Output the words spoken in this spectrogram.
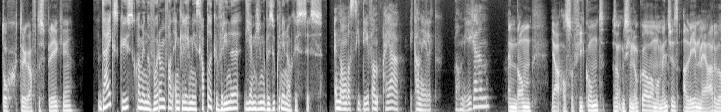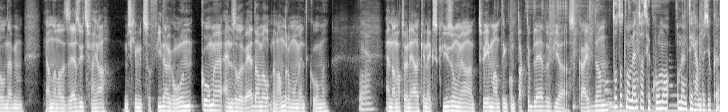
toch terug af te spreken. Dat excuus kwam in de vorm van enkele gemeenschappelijke vrienden die hem gingen bezoeken in augustus. En dan was het idee van, ah ja, ik kan eigenlijk wel meegaan. En dan, ja, als Sophie komt, zou ik misschien ook wel wat momentjes alleen met haar willen hebben. Ja, en dan hadden zij zoiets van, ja, misschien moet Sophie dan gewoon komen en zullen wij dan wel op een ander moment komen. Ja. En dan hadden we eigenlijk een excuus om ja, twee maanden in contact te blijven via Skype dan. Tot het moment was gekomen om hem te gaan bezoeken.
